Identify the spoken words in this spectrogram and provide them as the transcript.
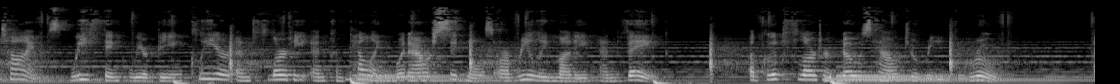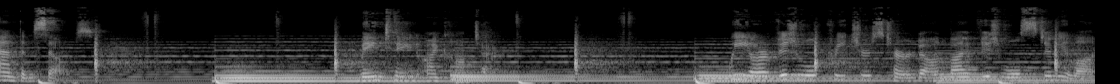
times, we think we're being clear and flirty and compelling when our signals are really muddy and vague. A good flirter knows how to read the room and themselves. Maintain eye contact. We are visual creatures turned on by visual stimuli.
